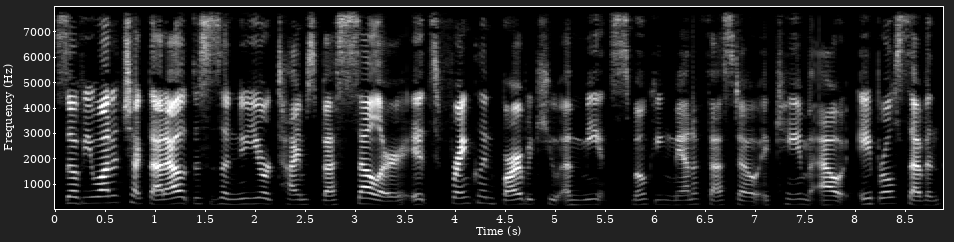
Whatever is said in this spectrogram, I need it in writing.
So if you want to check that out, this is a New York Times bestseller. It's Franklin Barbecue, a meat smoking manifesto. It came out April 7th,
